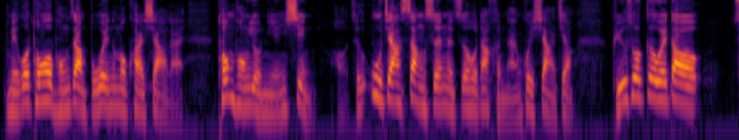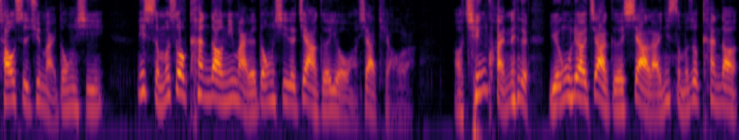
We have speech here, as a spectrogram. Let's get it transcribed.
美国通货膨胀不会那么快下来，通膨有粘性，好，这个物价上升了之后，它很难会下降。比如说，各位到超市去买东西，你什么时候看到你买的东西的价格有往下调了？哦，尽管那个原物料价格下来，你什么时候看到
